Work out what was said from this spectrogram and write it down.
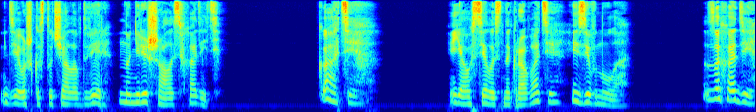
Девушка стучала в дверь, но не решалась входить. «Катя!» Я уселась на кровати и зевнула. «Заходи!»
